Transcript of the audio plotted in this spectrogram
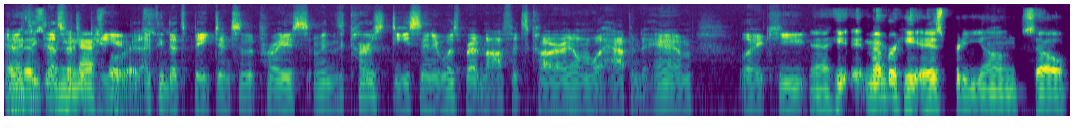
And I this- think that's what you're paying. race. I think that's baked into the price. I mean, the car's decent. It was Brett Moffitt's car. I don't know what happened to him. Like he, Yeah, he remember he is pretty young, so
